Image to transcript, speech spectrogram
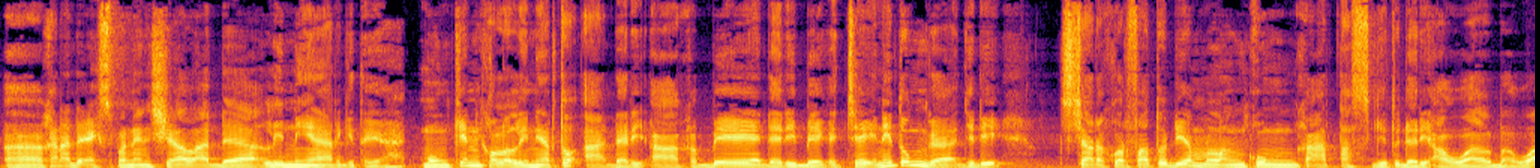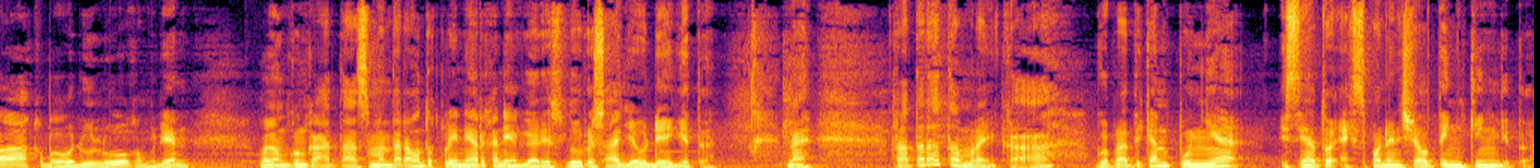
uh, kan ada eksponensial, ada linear gitu ya. Mungkin kalau linear tuh A dari A ke B, dari B ke C. Ini tuh enggak. Jadi secara kurva tuh dia melengkung ke atas gitu dari awal bawah ke bawah dulu, kemudian melengkung ke atas. Sementara untuk linear kan ya garis lurus aja udah gitu. Nah, rata-rata mereka gue perhatikan punya istilah tuh exponential thinking gitu.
